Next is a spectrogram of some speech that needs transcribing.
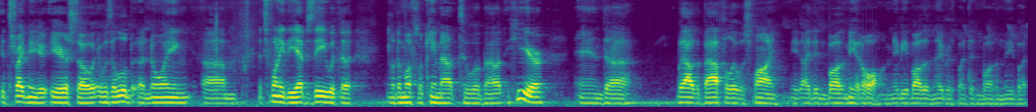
it's right near your ear, so it was a little bit annoying. Um, it's funny the FZ with the well, the muffler came out to about here, and uh, without the baffle, it was fine. It, I didn't bother me at all. Maybe it bothered the neighbors, but it didn't bother me. But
